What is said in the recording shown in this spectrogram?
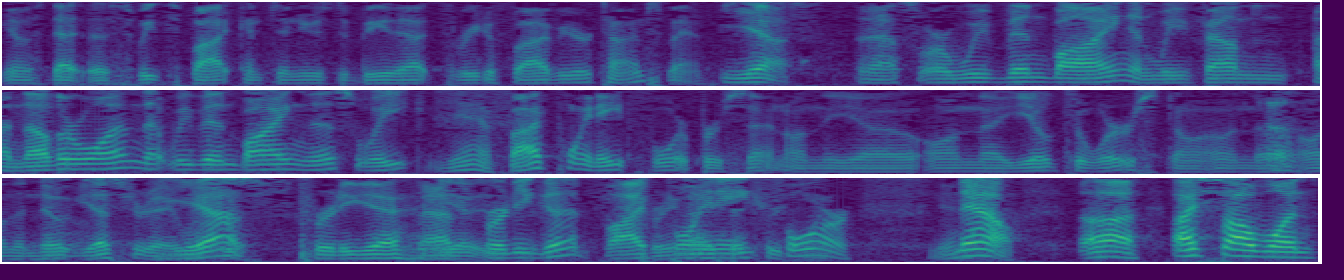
you know that sweet spot continues to be that three to five year time span. Yes, that's where we've been buying, and we found another one that we've been buying this week. Yeah, five point eight four percent on the uh, on the yield to worst on the on the note yesterday. yes. pretty. Uh, That's yeah, pretty good. Five point nice eight four. Yeah. Now, uh, I saw one.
